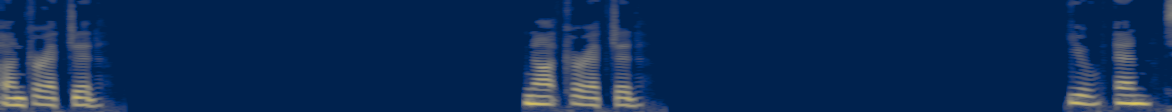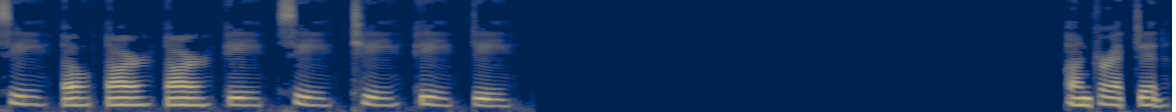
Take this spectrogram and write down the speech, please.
Uncorrected. Not corrected. U N C O R R E C T E D. Uncorrected.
